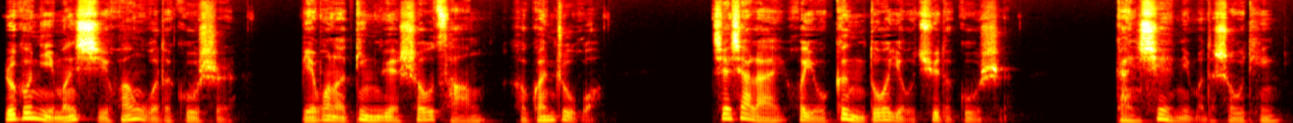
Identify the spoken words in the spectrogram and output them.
如果你们喜欢我的故事，别忘了订阅、收藏和关注我。接下来会有更多有趣的故事。感谢你们的收听。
